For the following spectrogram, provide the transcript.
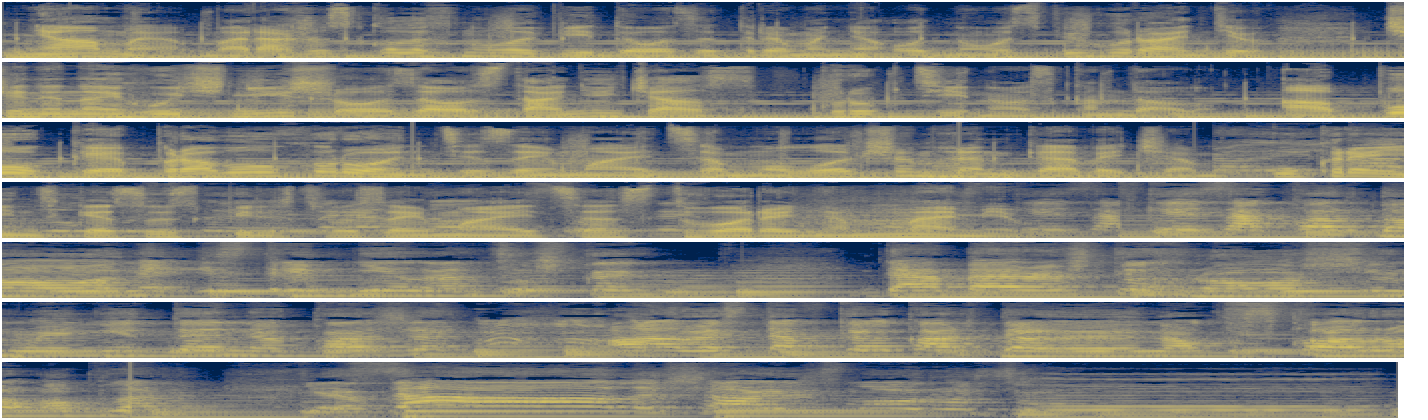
Днями мережу сколихнуло відео затримання одного з фігурантів, чи не найгучнішого за останній час корупційного скандалу. А поки правоохоронці займаються молодшим Гринкевичем, українське суспільство займається створенням мемів. Такі за кордони і стрібні ланцюжки. Де береш ти гроші, мені ти не кажи. А виставки картинок скоро оплен. Я залишаюсь морозюк,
